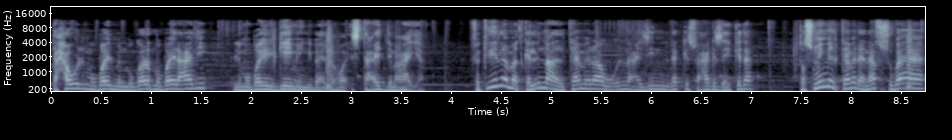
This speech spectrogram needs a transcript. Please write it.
تحول الموبايل من مجرد موبايل عادي لموبايل gaming بقى اللي هو استعد معايا. فاكرين لما اتكلمنا على الكاميرا وقلنا عايزين نركز في حاجة زي كده؟ تصميم الكاميرا نفسه بقى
